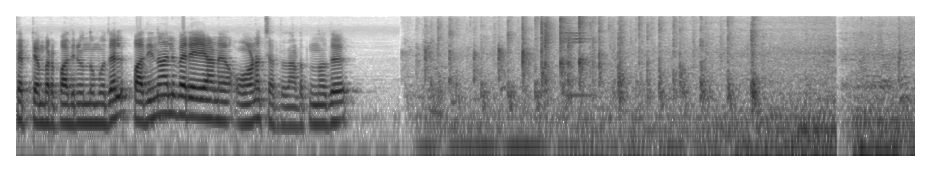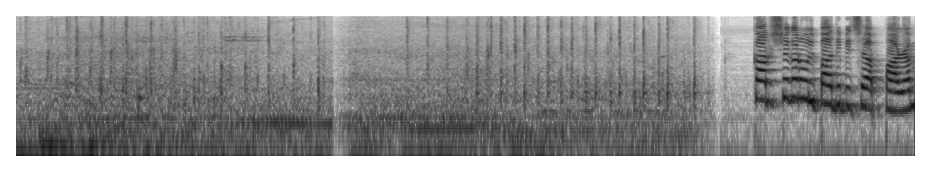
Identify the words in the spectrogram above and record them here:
സെപ്റ്റംബർ പതിനൊന്ന് മുതൽ പതിനാല് വരെയാണ് ഓണച്ചന്ത നടത്തുന്നത്. കർഷകർ ഉൽപ്പാദിപ്പിച്ച പഴം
